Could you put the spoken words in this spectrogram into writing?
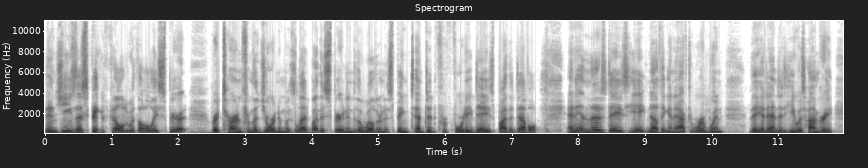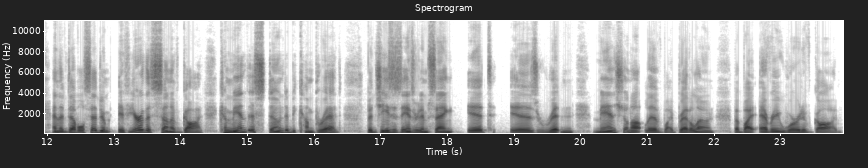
Then Jesus, being filled with the Holy Spirit, returned from the Jordan and was led by the Spirit into the wilderness, being tempted for 40 days by the devil. And in those days he ate nothing, and afterward, when they had ended, he was hungry. And the devil said to him, If you're the Son of God, command this stone to become bread. But Jesus answered him, saying, It is written, Man shall not live by bread alone, but by every word of God.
